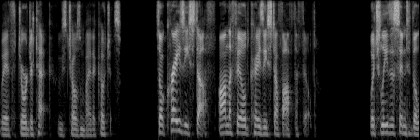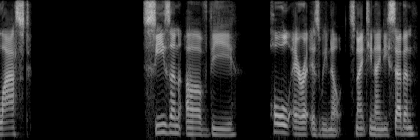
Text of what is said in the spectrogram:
with Georgia Tech, who's chosen by the coaches. So crazy stuff on the field, crazy stuff off the field, which leads us into the last season of the poll era as we know it. It's 1997.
